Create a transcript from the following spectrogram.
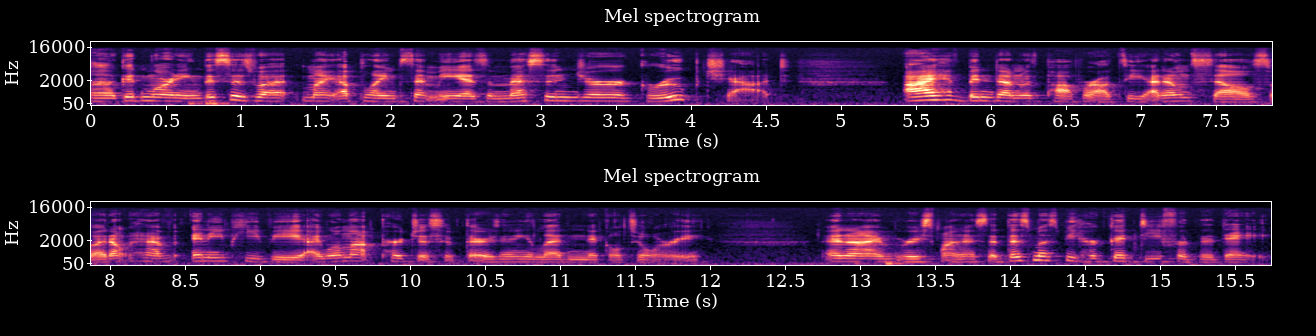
uh, good morning. This is what my upline sent me as a messenger group chat. I have been done with paparazzi. I don't sell, so I don't have any PV. I will not purchase if there's any lead and nickel jewelry. And I responded, I said, this must be her good deed for the day.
